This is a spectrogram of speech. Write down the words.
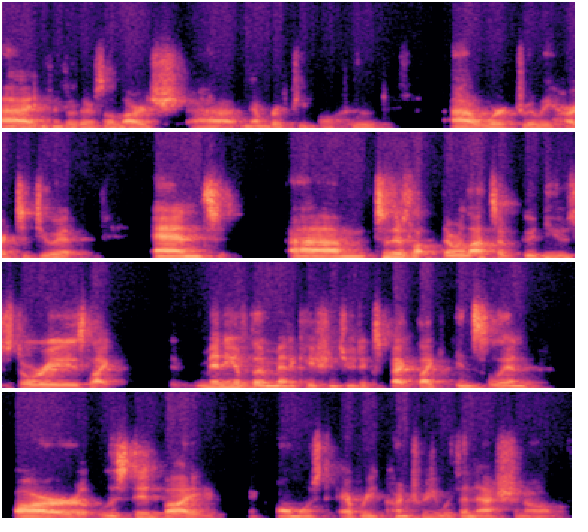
uh, even though there's a large uh, number of people who worked really hard to do it. And um, so there's there were lots of good news stories, like many of the medications you'd expect, like insulin, are listed by almost every country with a national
